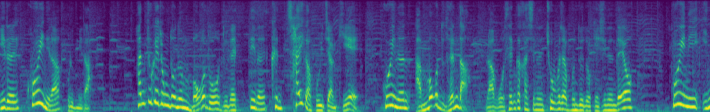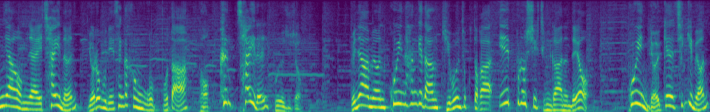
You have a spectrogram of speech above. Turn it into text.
이를 코인이라 부릅니다. 한두 개 정도는 먹어도 눈에 띄는 큰 차이가 보이지 않기에 코인은 안 먹어도 된다 라고 생각하시는 초보자분들도 계시는데요. 코인이 있냐 없냐의 차이는 여러분이 생각한 것보다 더 큰 차이를 보여주죠. 왜냐하면 코인 한 개당 기본 속도가 1%씩 증가하는데요. 코인 10개를 챙기면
